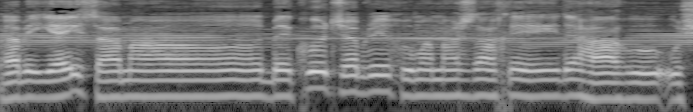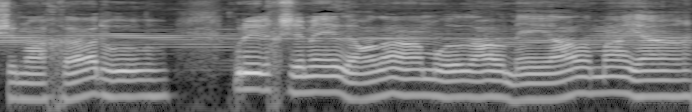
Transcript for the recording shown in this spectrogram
רבי יסא אמר בקודשא בריחו ממש זכי דההו ושמע אחד הוא בריך שמי לעולם ולעלמי עלמיה.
